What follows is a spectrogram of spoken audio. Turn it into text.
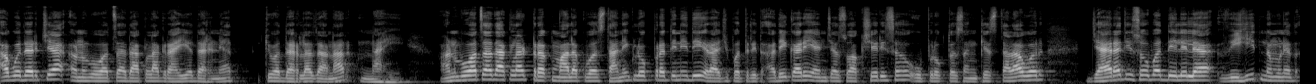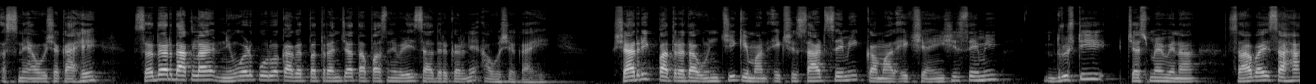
अगोदरच्या अनुभवाचा दाखला ग्राह्य धरण्यात किंवा धरला जाणार नाही. अनुभवाचा दाखला ट्रक मालक व स्थानिक लोकप्रतिनिधी राजपत्रित अधिकारी यांच्या स्वाक्षरीसह उपरोक्त संकेतस्थळावर जाहिरातीसोबत दिलेल्या विहित नमुन्यात असणे आवश्यक आहे. सदर दाखला निवडपूर्व कागदपत्रांच्या तपासणीवेळी सादर करणे आवश्यक आहे. शारीरिक पात्रता उंची किमान एकशे साठ सेमी कमाल एकशे ऐंशी सेमी दृष्टी चष्म्याविना सहा बाय सहा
